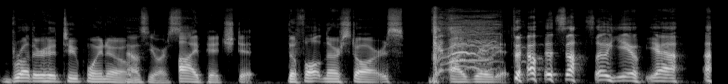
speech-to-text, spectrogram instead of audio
Brotherhood 2.0. How's yours? I pitched it. The Fault in Our Stars. I wrote it. that was also you. Yeah.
